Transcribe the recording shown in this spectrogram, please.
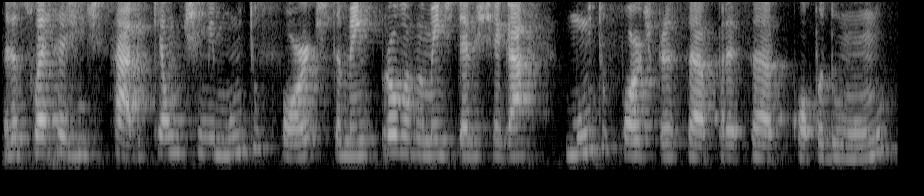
Mas a Suécia a gente sabe que é um time muito forte também. Provavelmente deve chegar muito forte para essa, essa Copa do Mundo.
